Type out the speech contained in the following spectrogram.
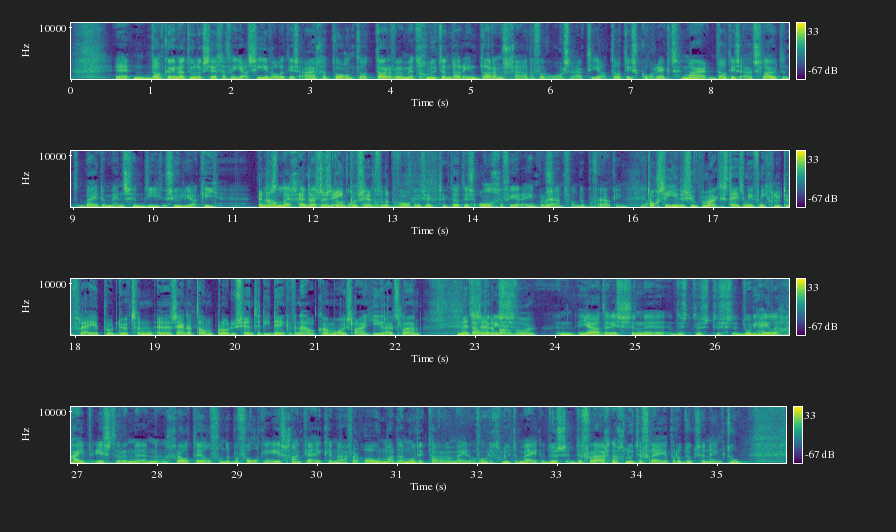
Eh, dan kun je natuurlijk zeggen van ja, zie je wel, het is aangetoond dat tarwe met gluten daarin darmschade veroorzaakt. Ja, dat is correct, maar dat is uitsluitend bij de mensen die celiakie en dat, aanleg en hebben. dat is dus 1% van de bevolking, zegt u? Dat is ongeveer 1% ja. van de bevolking. Ja. Ja. Toch zie je in de supermarkten steeds meer van die glutenvrije producten. Uh, zijn dat dan producenten die denken van nou, ik kan een mooi slaatje hier uitslaan? Mensen nou, zijn er, er bang is, voor? Ja, er is een, dus, dus, dus door die hele hype is er een, een, groot deel van de bevolking is gaan kijken naar van oh, maar dan moet ik tarwe mijden of moet ik gluten mijden. Dus de vraag naar glutenvrije producten neemt toe.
